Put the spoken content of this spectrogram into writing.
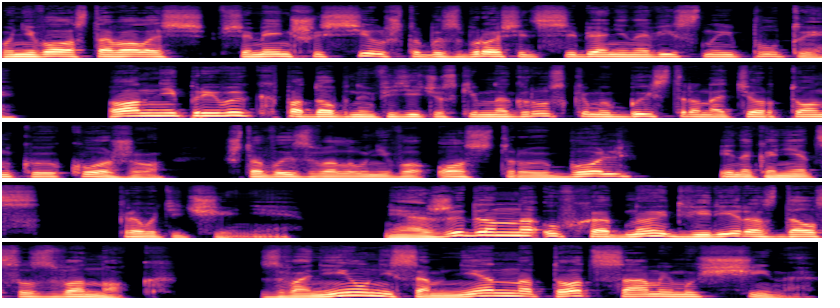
У него оставалось все меньше сил, чтобы сбросить с себя ненавистные путы. Он не привык к подобным физическим нагрузкам и быстро натер тонкую кожу, что вызвало у него острую боль и, наконец, кровотечение. Неожиданно у входной двери раздался звонок. Звонил, несомненно, тот самый мужчина.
